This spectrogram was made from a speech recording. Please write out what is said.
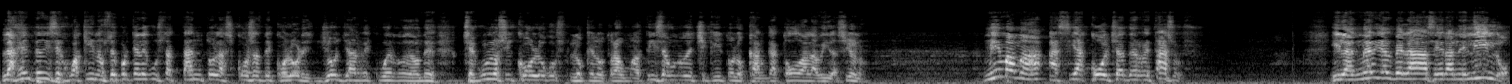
La gente dice, Joaquín, no sé por qué le gusta tanto las cosas de colores. Yo ya recuerdo de dónde, según los psicólogos, lo que lo traumatiza a uno de chiquito lo carga toda la vida, ¿sí o no? Mi mamá hacía colchas de retazos. Y las medias veladas eran el hilo.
